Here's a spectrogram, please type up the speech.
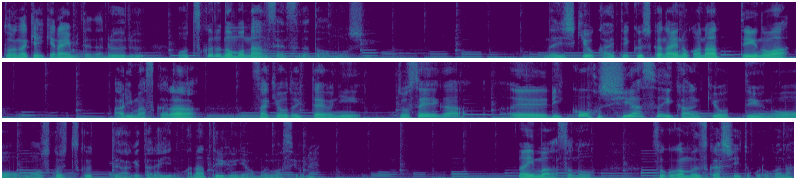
取らなきゃいけないみたいなルールを作るのもナンセンスだとは思うし意識を変えていくしかないのかなっていうのはありますから先ほど言ったように女性が、えー、立候補しやすい環境っていうのをもう少し作ってあげたらいいのかなというふうには思いますよね。まあ、今そのそこが難しいところかな。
